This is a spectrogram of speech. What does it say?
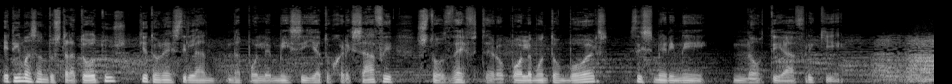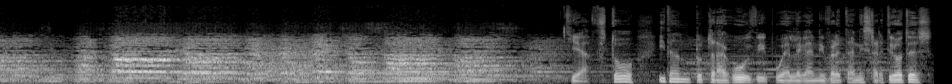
ετοίμασαν το στρατό τους και τον έστειλαν να πολεμήσει για το Χρυσάφι στο δεύτερο πόλεμο των Μπόερς στη σημερινή Νότια Αφρική. Και αυτό ήταν το τραγούδι που έλεγαν οι Βρετανοί στρατιώτες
